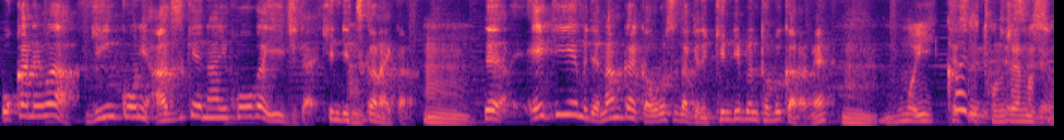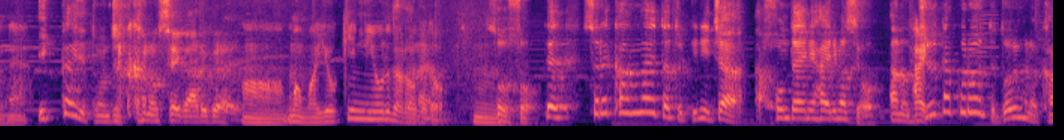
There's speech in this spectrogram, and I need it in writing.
お金は銀行に預けない方がいい時代。金利つかないから、うん。で ATM で何回か下ろすだけで金利分飛ぶからね。うん。もう一回で飛んじゃいますよね。1回で飛んじゃう可能性があるぐらい、まあまあ預金によるだろうけど。うんそうそうでそれ考えた時にじゃあ本題に入りますよあの、はい住宅ローンってどういうふうな考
